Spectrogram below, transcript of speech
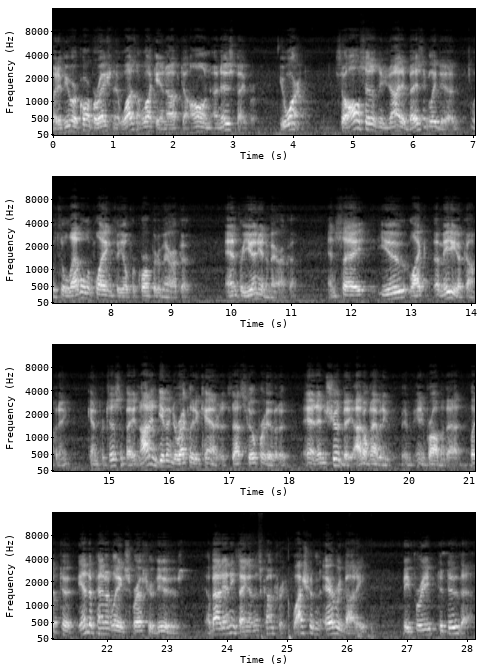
But if you were a corporation that wasn't lucky enough to own a newspaper, you weren't. So all Citizens United basically did was to level the playing field for corporate America and for union America and say, you, like a media company, can participate, not in giving directly to candidates, that's still prohibited, and, and should be. I don't have any, any problem with that. But to independently express your views about anything in this country. Why shouldn't everybody be free to do that?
